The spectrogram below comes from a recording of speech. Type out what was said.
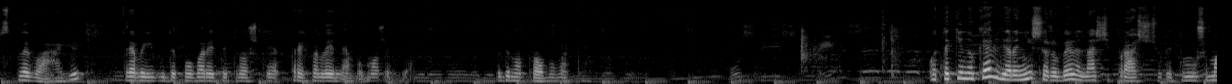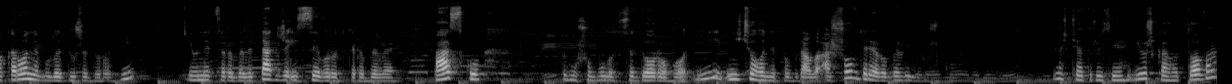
спливають. Треба їх буде поварити трошки 3 хвилини або може 5. Будемо пробувати. От такі нокерлі раніше робили наші пращури, тому що макарони були дуже дорогі. І вони це робили. Також із сиворотки робили паску, тому що було все дорого і нічого не пропадало. А шовдаря робили юшку. Ну що, друзі, юшка готова.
